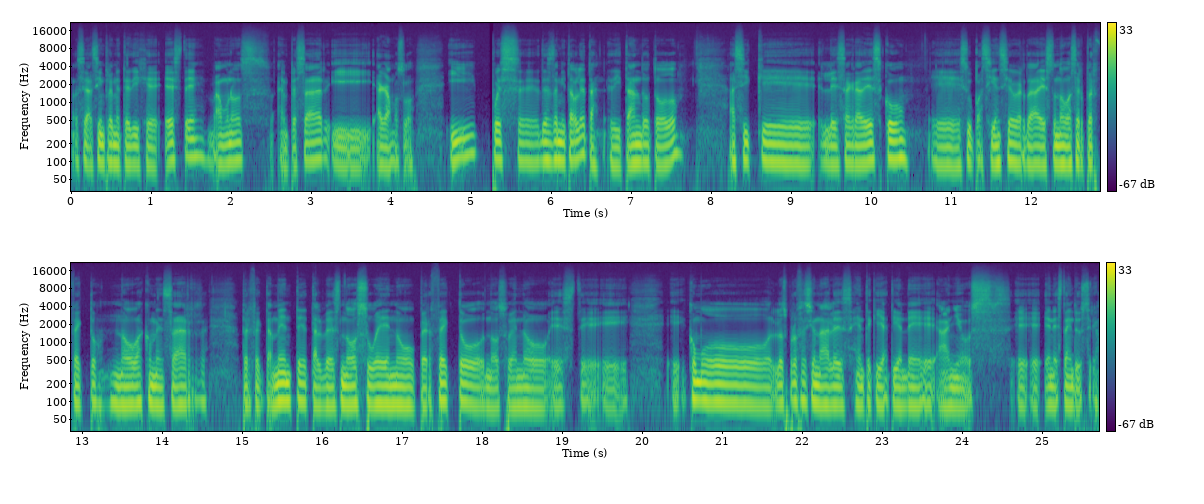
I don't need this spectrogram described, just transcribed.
o sea, simplemente dije, este, vámonos a empezar y hagámoslo. Y pues eh, desde mi tableta, editando todo. Así que les agradezco eh, su paciencia, ¿verdad? Esto no va a ser perfecto, no va a comenzar perfectamente, tal vez no sueno perfecto, no sueno este, eh, como los profesionales, gente que ya tiene años en esta industria,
